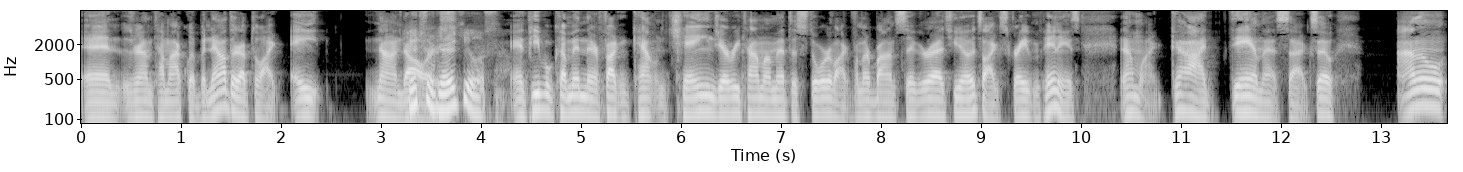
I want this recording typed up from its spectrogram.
and it was around the time I quit. But now they're up to like eight, nine dollars. It's ridiculous. And people come in there fucking counting change every time I'm at the store, like when they're buying cigarettes. You know, it's like scraping pennies. And I'm like, God damn, that sucks. So I don't,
